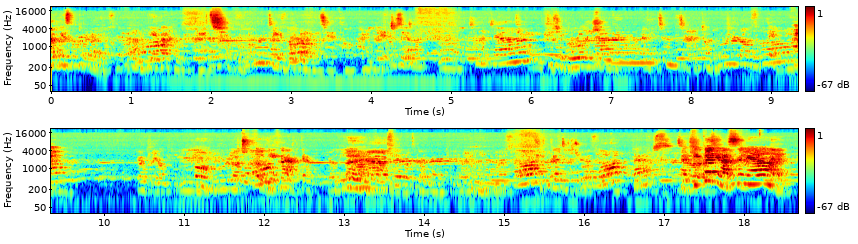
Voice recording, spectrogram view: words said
여기서 돌려주세요. 얘가. 그렇지. 뒤에 돌려 이제 더 밟아주세요. 천장. 다시 눌러주시면 돼요. 천장. 더 눌러서. 여기, 여기. 어, 눌러서. 얘가 약간 여기. 네. 하나, 세로 눌러서. 귀까지 쭉 갔다. 자, 귀까지 갔으면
